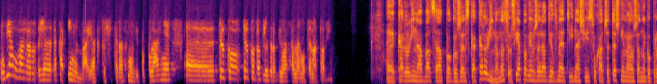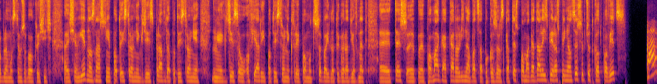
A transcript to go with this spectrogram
Więc ja uważam, że taka inba, jak to się teraz mówi popularnie, e, tylko, tylko dobrze zrobiła samemu tematowi. E, Karolina Baca-Pogorzelska. Karolino, no cóż, ja powiem, że Radio Wnet i nasi słuchacze też nie mają żadnego problemu z tym, żeby określić e, się jednoznacznie po tej stronie, gdzie jest prawda, po tej stronie, gdzie są ofiary i po tej stronie, której pomóc trzeba i dlatego Radio Wnet e, też pomaga. Karolina Baca-Pogorzelska też pomaga. Dalej zbierasz pieniądze? Szybciutko odpowiedz. Tak,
